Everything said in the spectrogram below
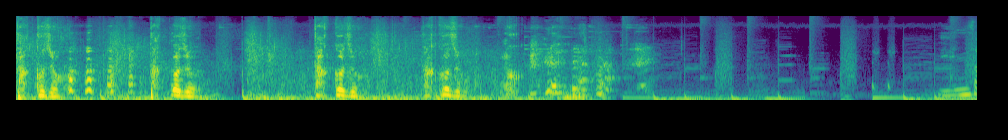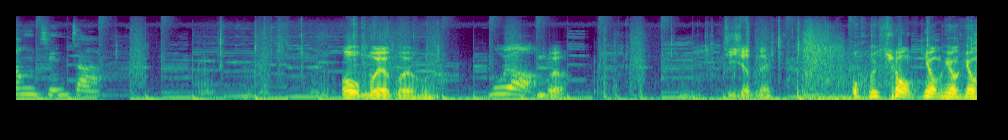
다 꺼져. 다 꺼져. 다 꺼져. 다 꺼져. 인성 진짜. 어, 뭐야, 뭐야, 뭐야? 뭐야. 뒤졌네? 어, 형, 형, 형, 형,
